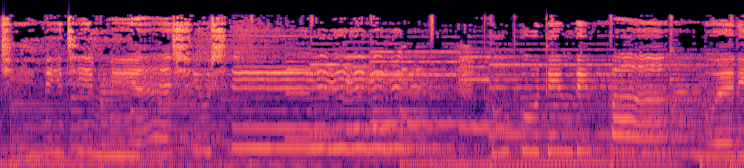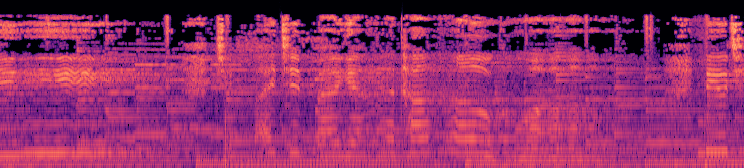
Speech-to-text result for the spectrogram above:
一暝一暝的相思，浮浮沉沉放袂离，一摆一摆也偷看，流星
